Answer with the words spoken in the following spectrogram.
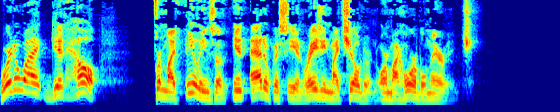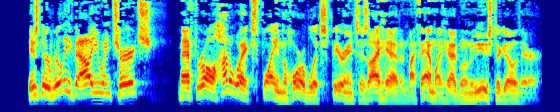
Where do I get help from my feelings of inadequacy in raising my children or my horrible marriage? Is there really value in church? After all, how do I explain the horrible experiences I had and my family had when we used to go there?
